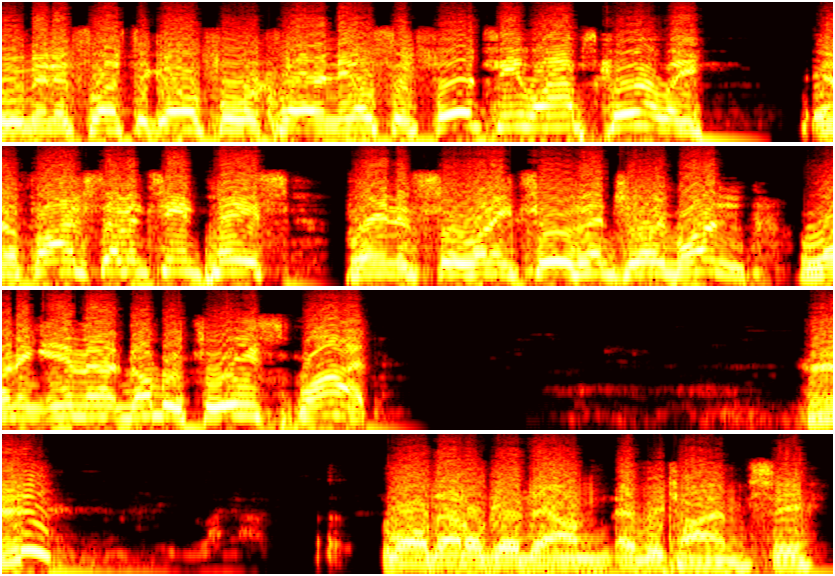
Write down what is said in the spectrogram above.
Two minutes left to go for Claire Nielsen. 14 laps currently in a 5.17 pace. Brandon still running two. Then Joey Martin running in that number three spot. Huh? Well, that'll go down every time, see?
